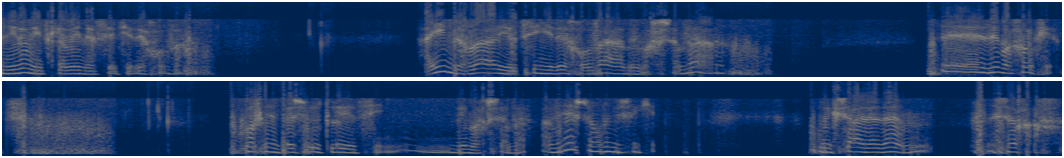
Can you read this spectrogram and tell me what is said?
אני לא מתכוון לצאת ידי חובה. האם בכלל יוצאים ידי חובה במחשבה? אה, זה מחלוקת. באופן פשוט לא יוצאים במחשבה, אבל יש אומרים שכן. וכשעל אדם שכח,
